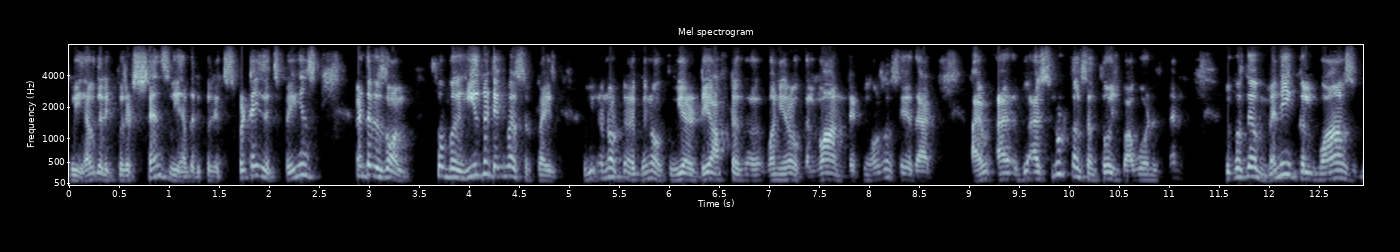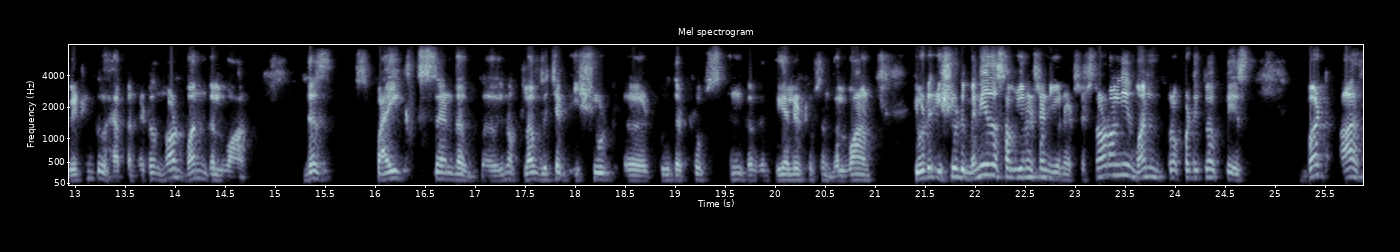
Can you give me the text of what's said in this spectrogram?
We, have the requisite strength, we have the requisite expertise, experience, and the resolve. So, but he's been taken by surprise. We, you know, you know, we are day after uh, one year of Galwan. Let me also say that I, I, I salute Kal Santosh Babu and his men because there are many Galwans waiting to happen. It was not one Galwan. There's spikes and the uh, you know clubs which had issued uh, to the troops in the PLA troops in Galwan. He would have issued many of the subunits and units. It's not only in one particular place. But our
